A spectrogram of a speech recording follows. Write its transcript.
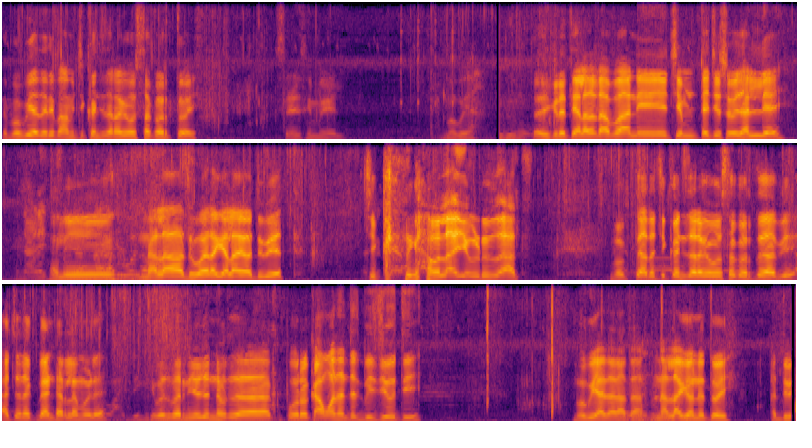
तर बघूया तरी पण आम्ही चिकनची जरा व्यवस्था करतोय. मिळेल. बघूया. तर इकडे तेलाचा डबा आणि चिमट्याची सोय झालेली आहे. आणि नला धुवायला गेला आहे अद्वैत. चिकन गावला एवढंच आज. बघतोय आता चिकनची जरा व्यवस्था करतोय आम्ही. अचानक प्लॅन ठरल्यामुळे. दिवसभर नियोजन नव्हतं जरा पोरं कामानंतर बिझी होती. बघूया जरा आता. नल्ला घेऊन येतोय. अद्वैत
